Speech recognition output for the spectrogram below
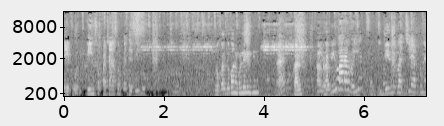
एक और तीन सौ पचास रूपए दे दीजिए। तो कल दुकान खुलेगी क्या? हैं? कल। कल रविवार है भैया। बीवी बच्चे अपने।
